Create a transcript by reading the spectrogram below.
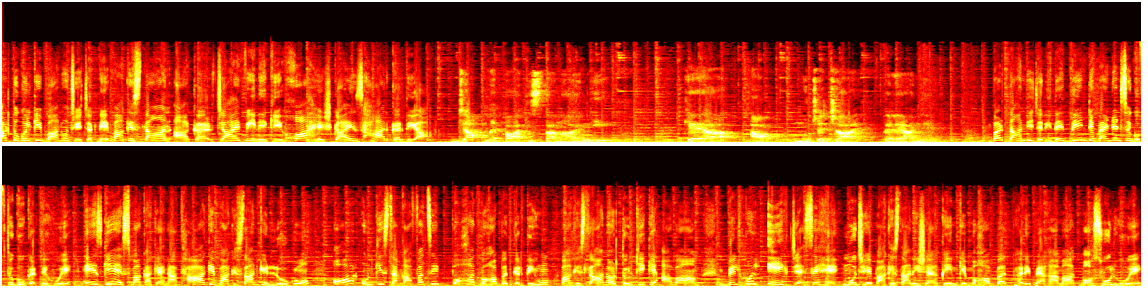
अर्तुगुल की बानो चेचक ने पाकिस्तान आकर चाय पीने की ख्वाहिश का इजहार कर दिया। जब मैं पाकिस्तान आऊँगी, क्या आप मुझे चाय पिलाएँगे बरतानवी जरीदे दी इंडिपेंडेंट से गुफ्तगू करते हुए एसगे इस्मा का कहना था कि पाकिस्तान के लोगों और उनकी सकाफत से बहुत मोहब्बत करती हूँ। पाकिस्तान और तुर्की के आवाम बिल्कुल एक जैसे हैं। मुझे पाकिस्तानी शौकीन के मोहब्बत भरे पैगाम मौसूल हुए,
